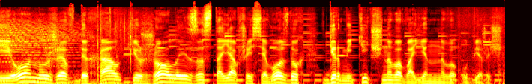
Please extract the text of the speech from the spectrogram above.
и он уже вдыхал тяжелый застоявшийся воздух герметичного военного убежища.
